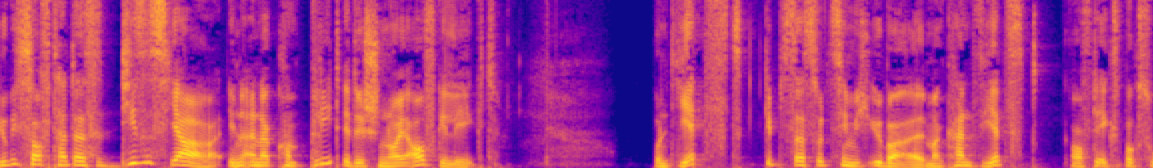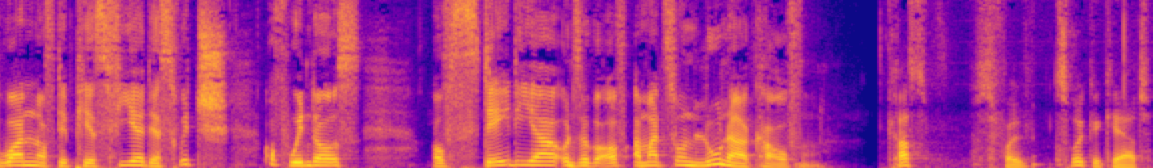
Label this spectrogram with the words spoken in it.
Ubisoft hat das dieses Jahr in einer Complete Edition neu aufgelegt. Und jetzt gibt's das so ziemlich überall. Man kann es jetzt auf der Xbox One, auf der PS4, der Switch, auf Windows, auf Stadia und sogar auf Amazon Luna kaufen. Krass. Ist voll zurückgekehrt.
